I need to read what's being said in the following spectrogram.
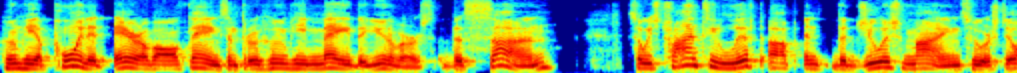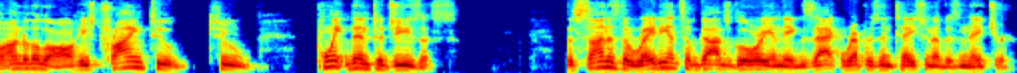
whom he appointed heir of all things and through whom he made the universe. The Son, so he's trying to lift up in the Jewish minds who are still under the law, he's trying to, to point them to Jesus. The Son is the radiance of God's glory and the exact representation of his nature.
